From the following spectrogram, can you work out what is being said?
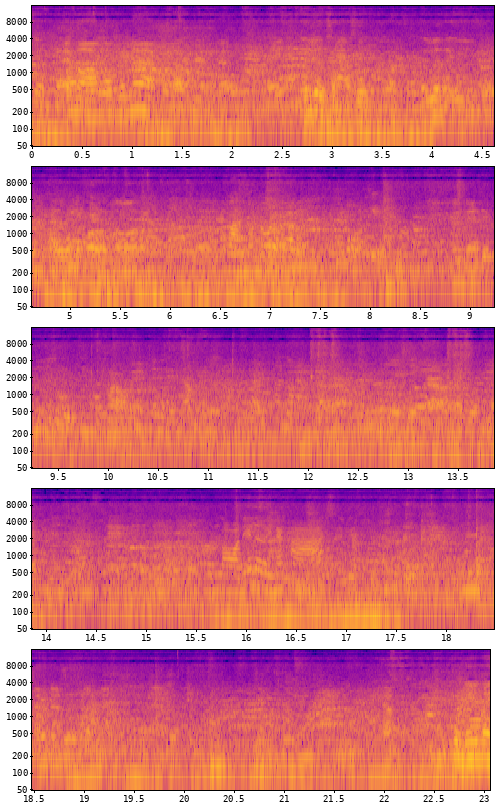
เลยเจ้าบ้านเดินไอ้หมอขอบคุณมากครับในในเรื่องสาธารณสุขครับในเรื่องอะไรอีกเรื่องข้อต่อฟังโน้นทางในเด็กผู้สูงข้าวๆเนี่ยเพื่อเพื่อการอไรพวกนี้ครับรอได้เลยนะคะ พรุ่งนี้ไม่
